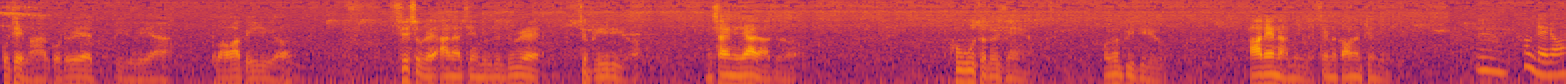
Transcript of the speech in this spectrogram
ကိုချိန်မှာကိုတို့ရဲ့ပြည်သူတွေကတဘာဝဘေးတွေရောစစ်ဆိုတဲ့အာဏာရှင်လူလူရဲ့စစ်ဘေးတွေရောမဆိုင်နေရတာဆိုတော့ ခုခုဆိုလို့ရှိရင်ကိုတို့ပြည်သူတွေကိုအားတဲ့နာမျိုးလေစိတ်မကောင်းတဲ့ဖြစ်နေတယ်อืมဟုတ်တယ်နော်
